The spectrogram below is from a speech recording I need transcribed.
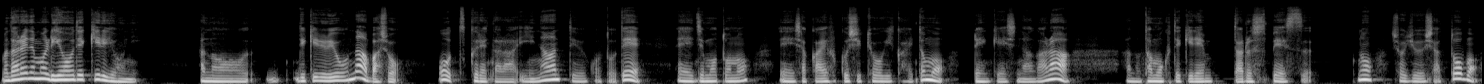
まあ、誰でも利用できるように、あの、できるような場所を作れたらいいなっていうことで、えー地元の、えー社会福祉協議会とも連携しながら、あの、多目的レンタルスペースの所有者とも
